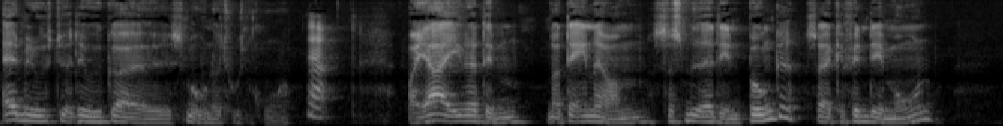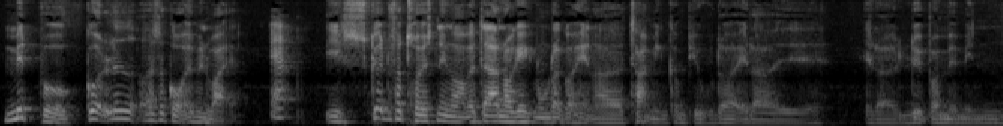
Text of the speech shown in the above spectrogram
Alt mit udstyr, det udgør øh, små 100.000 kroner. Ja. Og jeg er en af dem, når dagen er omme, så smider jeg det i en bunke, så jeg kan finde det i morgen, midt på gulvet, og så går jeg min vej. Ja. I skøn fortrøstning om, at der er nok ikke nogen, der går hen og tager min computer, eller, øh, eller løber med mine,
